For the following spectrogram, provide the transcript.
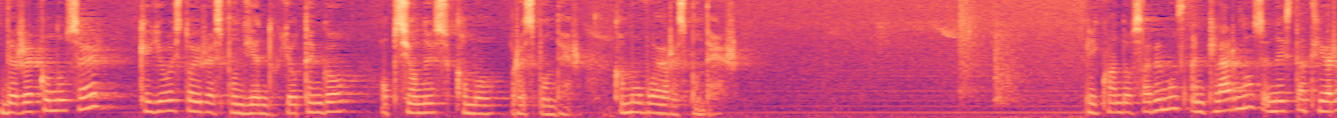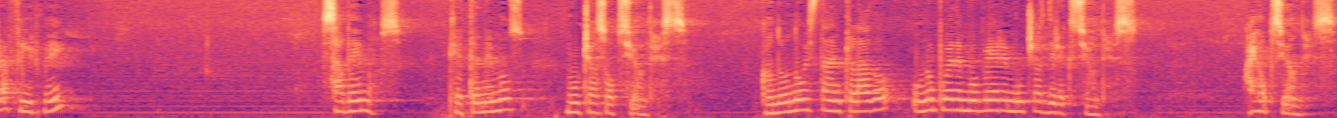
de reconocer que yo estoy respondiendo, yo tengo opciones como responder, cómo voy a responder. Y cuando sabemos anclarnos en esta tierra firme, sabemos que tenemos muchas opciones. Cuando uno está anclado, uno puede mover en muchas direcciones. Hay opciones.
